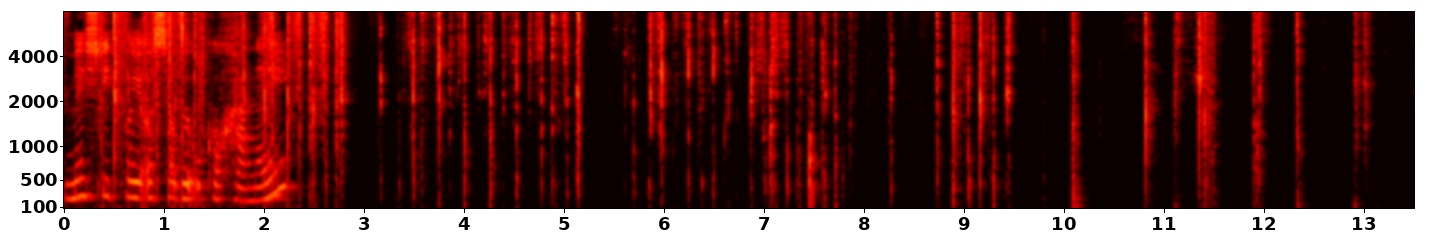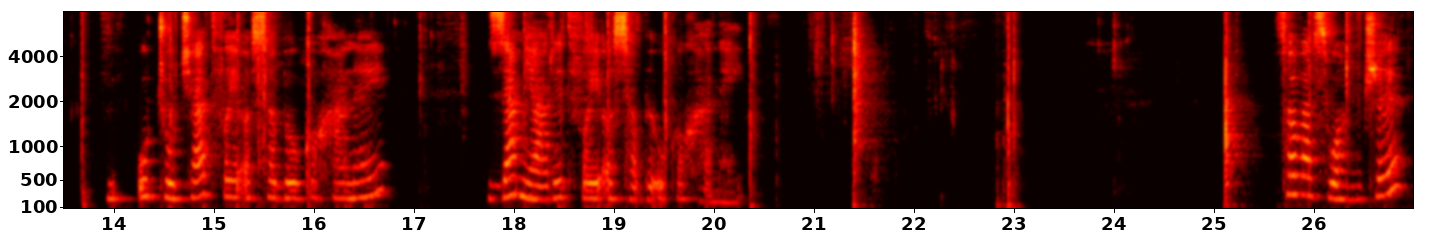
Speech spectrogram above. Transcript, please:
Myśli Twojej osoby ukochanej. Uczucia Twojej osoby ukochanej zamiary Twojej osoby ukochanej. Co Was łączy?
